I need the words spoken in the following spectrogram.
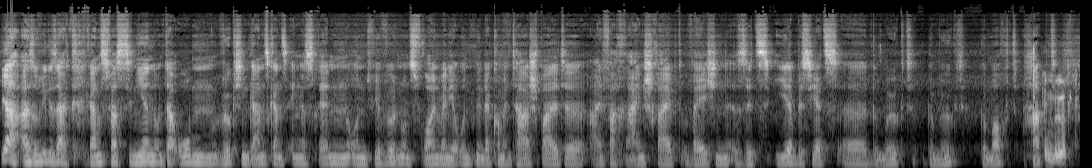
Ja, also wie gesagt, ganz faszinierend und da oben wirklich ein ganz, ganz enges Rennen und wir würden uns freuen, wenn ihr unten in der Kommentarspalte einfach reinschreibt, welchen Sitz ihr bis jetzt äh, gemögt, gemögt, gemocht habt. Gemögt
